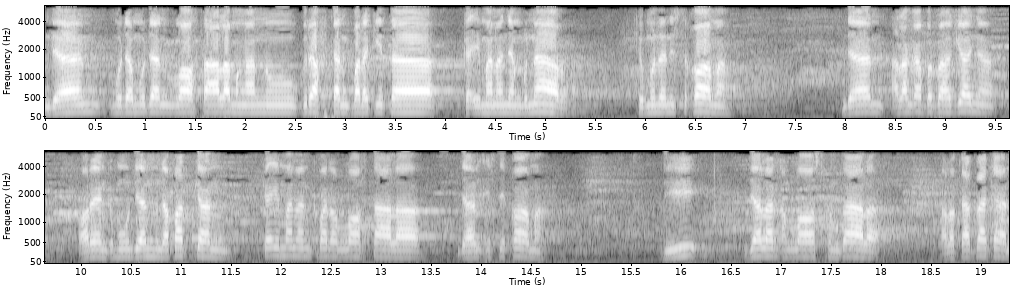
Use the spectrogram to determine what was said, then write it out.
Dan mudah-mudahan Allah Ta'ala menganugerahkan kepada kita keimanan yang benar. Kemudian istiqamah. Dan alangkah berbahagianya orang yang kemudian mendapatkan keimanan kepada Allah Ta'ala dan istiqamah di jalan Allah SWT. Kalau katakan,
